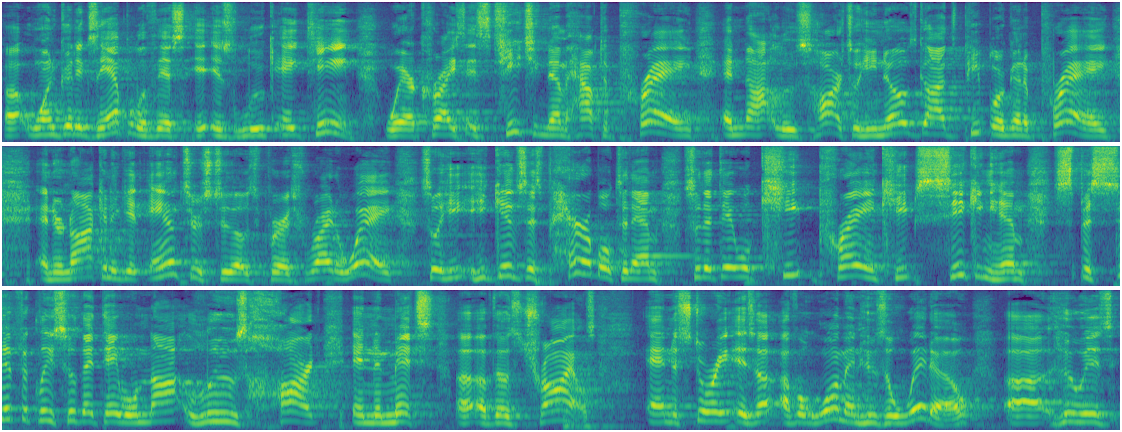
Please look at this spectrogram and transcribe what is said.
Uh, one good example of this is Luke 18, where Christ is teaching them how to pray and not lose heart. So he knows God's people are going to pray, and they're not going to get answers to those prayers right away. So he, he gives this parable to them so that they will keep praying, keep seeking him specifically so that that they will not lose heart in the midst uh, of those trials. And the story is of a woman who's a widow uh, who is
